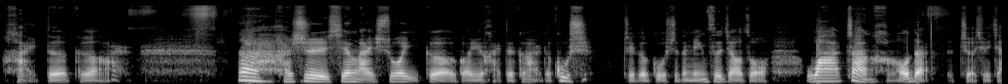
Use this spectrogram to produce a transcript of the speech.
海德格尔。那还是先来说一个关于海德格尔的故事。这个故事的名字叫做《挖战壕的哲学家》。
